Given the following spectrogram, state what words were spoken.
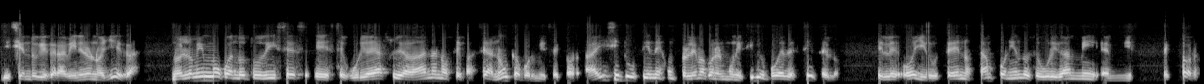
diciendo que carabinero no llega. No es lo mismo cuando tú dices eh, seguridad ciudadana no se pasea nunca por mi sector. Ahí si tú tienes un problema con el municipio puedes decírselo. Decirle, oye, ustedes no están poniendo seguridad en mi, en mi sector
